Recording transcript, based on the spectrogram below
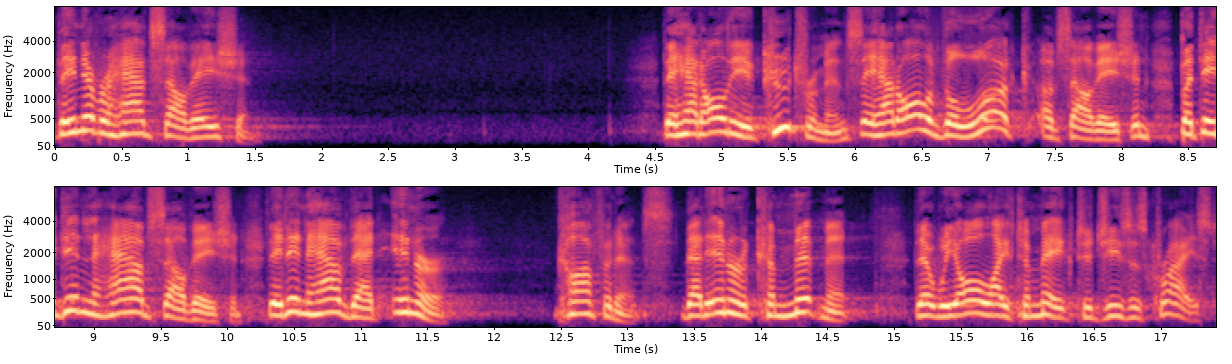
they never had salvation. They had all the accoutrements, they had all of the look of salvation, but they didn't have salvation. They didn't have that inner confidence, that inner commitment that we all like to make to Jesus Christ.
